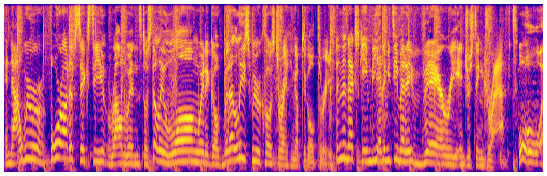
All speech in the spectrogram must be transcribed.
And now we were 4 out of 60 round wins. So still a long way to go, but at least we were close to ranking up to gold 3. Then the next game, the enemy team had a very interesting draft. Whoa,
